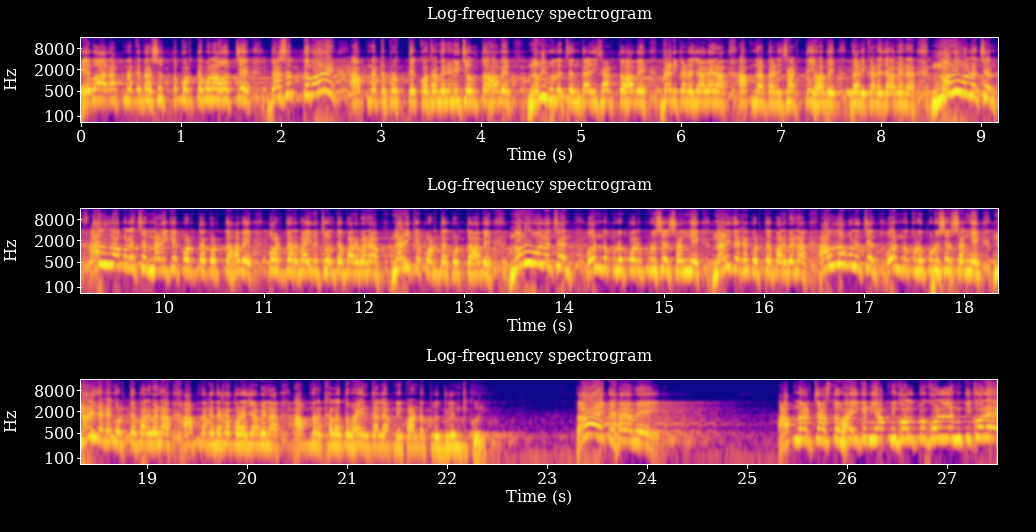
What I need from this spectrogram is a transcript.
এবার আপনাকে দাসত্ব করতে বলা হচ্ছে। দাসত্ব মানে আপনাকে প্রত্যেক কথা মেনে নিয়ে চলতে হবে। নবী বলেছেন, দাড়ি ছাড়তে হবে, দাড়ি কাটা যাবে না। আপনার দাড়ি ছাড়তেই হবে, দাড়ি কাটা যাবে না। নবী বলেছেন, আল্লাহ বলেছেন, নারীকে পর্দা করতে হবে। পর্দার বাইরে চলতে পারবে না, নারীকে পর্দা করতে হবে। নবী বলেছেন, অন্য কোনো পরপুরুষের সঙ্গে নারী দেখা করতে পারবে না। আল্লাহ বলেছেন, অন্য কোনো পুরুষের সঙ্গে নারী দেখা করতে পারবে না। আপনাকে দেখা করা যাবে না। আপনার খালাতো ভাইয়ের গালে আপনি পান্ডা তুলে দিলেন কি করে? এই বেহায়া মেয়ে আপনার চাস্তো ভাইকে নিয়ে আপনি গল্প করলেন কি করে?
